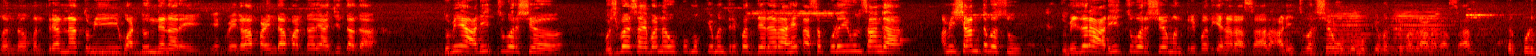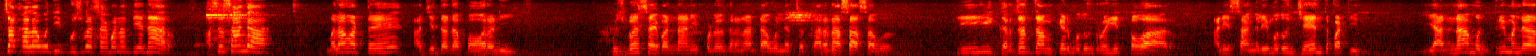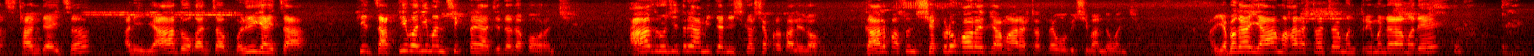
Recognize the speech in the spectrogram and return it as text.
मन मंत्र्यांना तुम्ही वाटून देणारे एक वेगळा पायंडा पाडणारे अजितदादा तुम्ही अडीच वर्ष भुजबळ साहेबांना उपमुख्यमंत्रीपद देणार आहेत असं पुढे येऊन सांगा. आम्ही शांत बसू. तुम्ही जर अडीच वर्ष मंत्रिपद घेणार असाल अडीच वर्ष उपमुख्यमंत्रीपद राहणार असाल तर पुढचा कालावधी भुजबळ साहेबांना देणार असं सांगा. मला वाटतंय अजितदादा पवारांनी भुजबळ साहेबांना आणि पडळकरांना डावलण्याचं कारण असं असावं की कर्जत जामखेडमधून रोहित पवार आणि सांगलीमधून जयंत पाटील यांना मंत्रिमंडळात स्थान द्यायचं आणि या दोघांचा बळी घ्यायचा ही जातीवादी मानसिकता आहे अजितदादा पवारांची. आज रोजी तरी आम्ही त्या निष्कर्षाप्रत आलेलो आहोत. कालपासून शेकडो कॉल आहेत या महाराष्ट्रातल्या ओबीसी बांधवांची. या बघा या महाराष्ट्राच्या मंत्रिमंडळामध्ये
